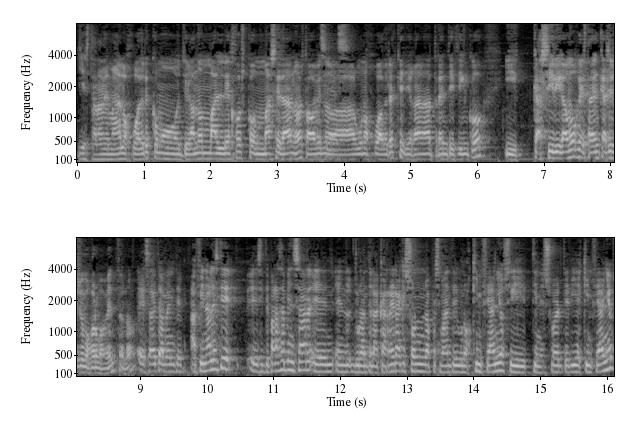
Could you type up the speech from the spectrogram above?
Y están además los jugadores como llegando más lejos con más edad, ¿no? Estaba viendo es. a algunos jugadores que llegan a 35 y casi, digamos, que están en casi su mejor momento, ¿no? Exactamente. Al final es que eh, si te paras a pensar en- en- durante la carrera, que son aproximadamente unos 15 años, si tienes suerte, 10, 15 años,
